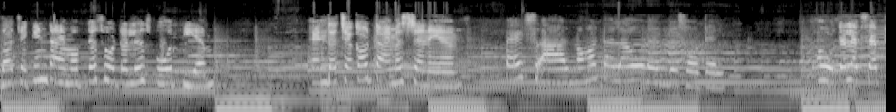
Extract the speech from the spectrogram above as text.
The check-in time of this hotel is 4 p.m. and the checkout time is 10 a.m. Pets are not allowed in this hotel. The hotel accepts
